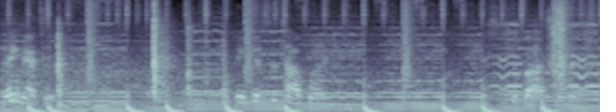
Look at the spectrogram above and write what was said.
I think that's it. I think that's the top one. And this is the bottom one.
